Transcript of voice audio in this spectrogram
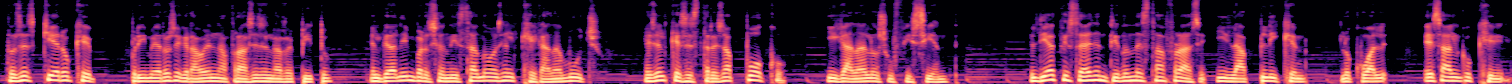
Entonces quiero que primero se graben la frase, se la repito. El gran inversionista no es el que gana mucho, es el que se estresa poco y gana lo suficiente. El día que ustedes entiendan esta frase y la apliquen, lo cual es algo que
